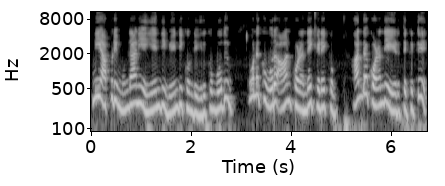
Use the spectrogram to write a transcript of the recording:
நீ அப்படி முந்தானியை ஏந்தி வேண்டி கொண்டு இருக்கும்போது உனக்கு ஒரு ஆண் குழந்தை கிடைக்கும். அந்த குழந்தையை எடுத்துக்கிட்டு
